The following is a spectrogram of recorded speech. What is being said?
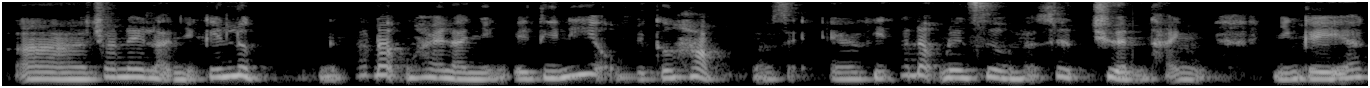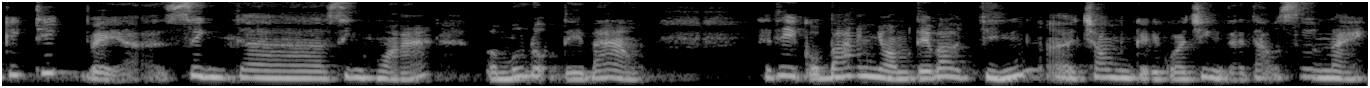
À, cho nên là những cái lực tác động hay là những cái tín hiệu về cơ học nó sẽ à, khi tác động lên xương nó sẽ chuyển thành những cái kích thích về à, sinh uh, sinh hóa ở mức độ tế bào. Thế thì có ba nhóm tế bào chính ở trong cái quá trình tái tạo xương này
